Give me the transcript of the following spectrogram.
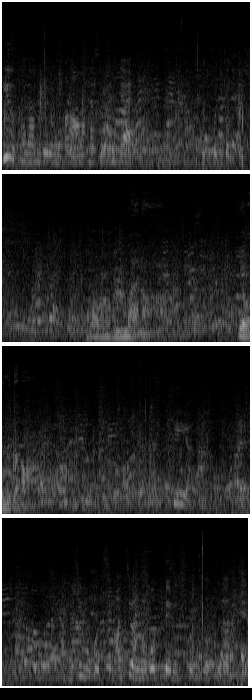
竜絡んでるんかなあの柱にね。こっちこっちこっちこっち。ああほんまやな。よう見たな。木やなちもこっちもあっちは登ってるしこっちは下ってる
